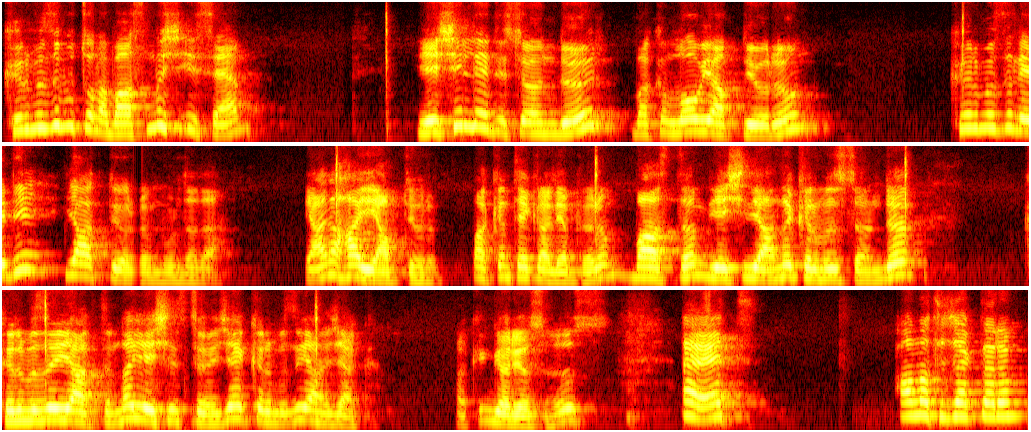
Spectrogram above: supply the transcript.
kırmızı butona basmış isem yeşil ledi söndür. Bakın low yap diyorum. Kırmızı ledi yak diyorum burada da. Yani high yap diyorum. Bakın tekrar yapıyorum. Bastım. Yeşil yandı. Kırmızı söndü. Kırmızıyı yaktığımda yeşil sönecek. Kırmızı yanacak. Bakın görüyorsunuz. Evet. Anlatacaklarım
